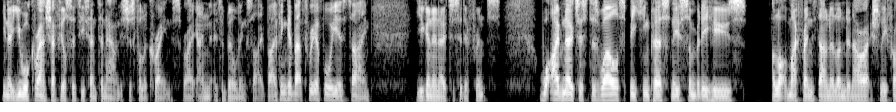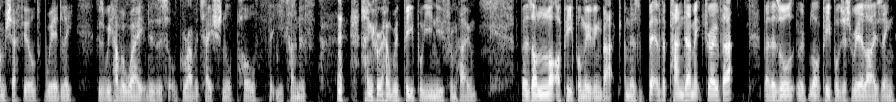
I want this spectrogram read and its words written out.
you know, you walk around Sheffield city centre now and it's just full of cranes, right? And it's a building site. But I think in about three or four years' time, you're going to notice a difference. What I've noticed as well, speaking personally, as somebody who's a lot of my friends down in London are actually from Sheffield, weirdly, because we have a way, there's a sort of gravitational pull that you kind of hang around with people you knew from home. But there's a lot of people moving back, and there's a bit of the pandemic drove that. But there's all, a lot of people just realizing,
